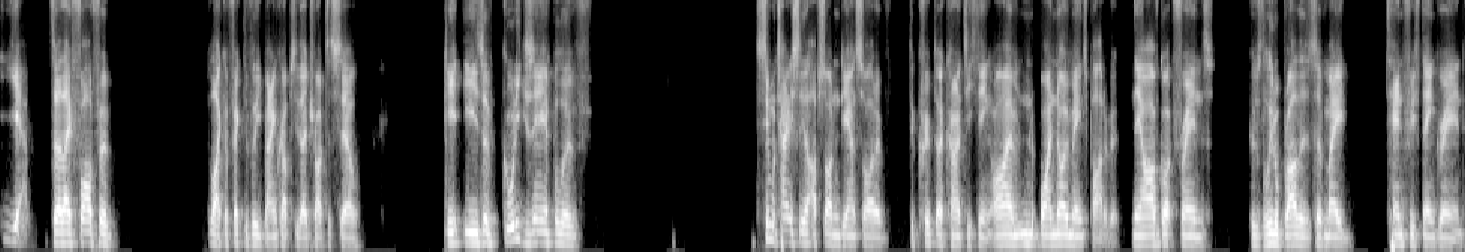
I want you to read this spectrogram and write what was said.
Yeah. So they filed for like effectively bankruptcy. They tried to sell. It is a good example of simultaneously the upside and downside of the cryptocurrency thing. I'm by no means part of it. Now, I've got friends whose little brothers have made 10, 15 grand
